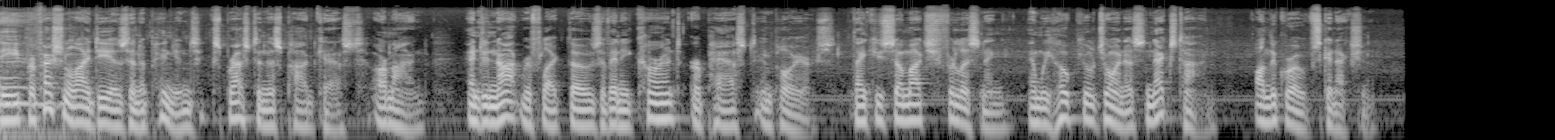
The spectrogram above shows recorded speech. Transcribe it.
The professional ideas and opinions expressed in this podcast are mine and do not reflect those of any current or past employers. Thank you so much for listening, and we hope you'll join us next time on the Groves Connection.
